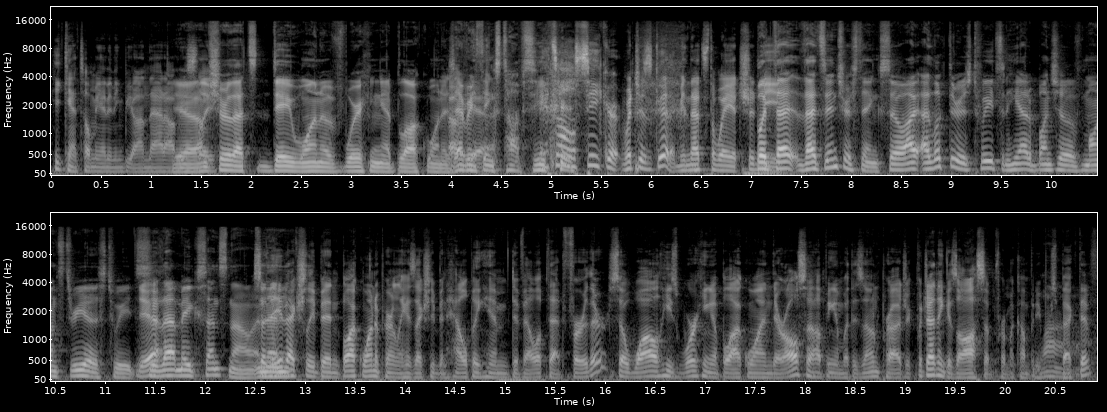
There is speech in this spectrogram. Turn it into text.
he can't tell me anything beyond that. Obviously, Yeah, I'm sure that's day one of working at Block One. Is Oh, yeah. everything's top secret. It's all secret, which is good. I mean, that's the way it should But be. But that that's interesting. So I, I looked through his tweets and he had a bunch of Monster EOS tweets. Yeah. So that makes sense now. So and they've actually been Block One apparently has actually been helping him develop that further. So while he's working at Block One, they're also helping him with his own project, which I think is awesome from a company perspective.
